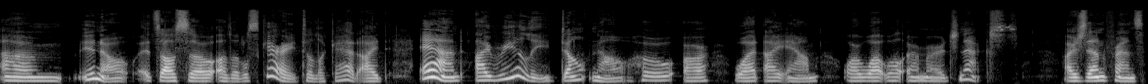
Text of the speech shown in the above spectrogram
um, you know, it's also a little scary to look ahead. I, and I really don't know who or what I am or what will emerge next. Our Zen friends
